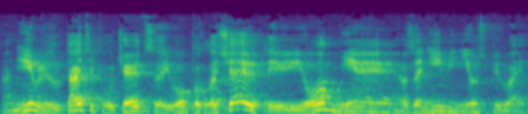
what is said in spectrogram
они в результате, получается, его поглощают, и он не, за ними не успевает.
